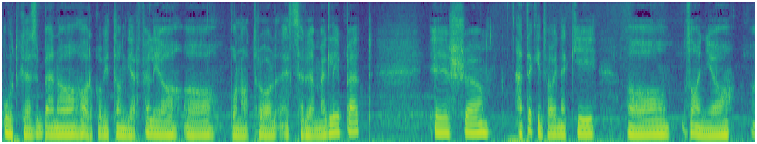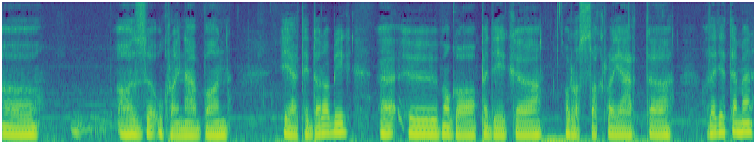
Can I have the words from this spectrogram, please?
útközben a Harkovi tanger felé a, a vonatról egyszerűen meglépett, és hát tekintve, hogy neki a, az anyja uh, az Ukrajnában élt egy darabig, ő maga pedig orosz szakra járt az egyetemen,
